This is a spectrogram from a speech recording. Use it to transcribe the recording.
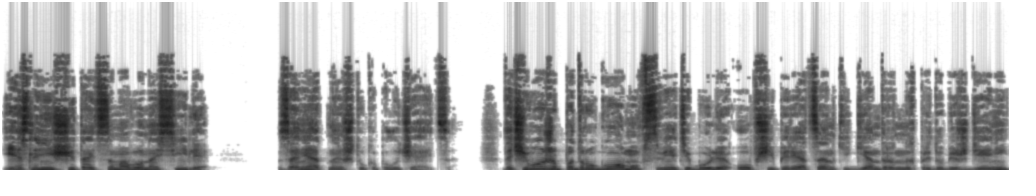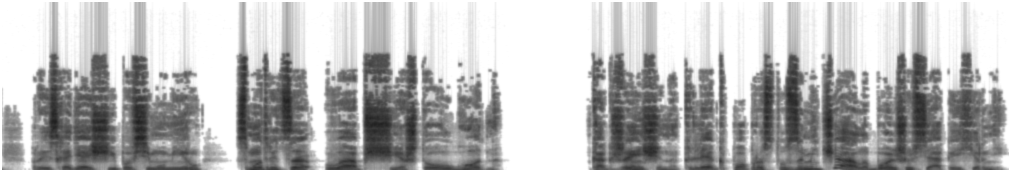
Если не считать самого насилия, занятная штука получается. Да чего же по-другому в свете более общей переоценки гендерных предубеждений, происходящей по всему миру, смотрится вообще что угодно? Как женщина, Клег попросту замечала больше всякой херни.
